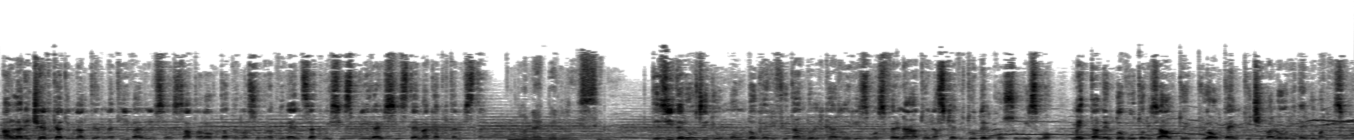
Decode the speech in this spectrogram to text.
alla ricerca di un'alternativa all'insensata lotta per la sopravvivenza a cui si ispira il sistema capitalista. Non è bellissimo? Desiderosi di un mondo che, rifiutando il carrierismo sfrenato e la schiavitù del consumismo, metta nel dovuto risalto i più autentici valori dell'umanesimo.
